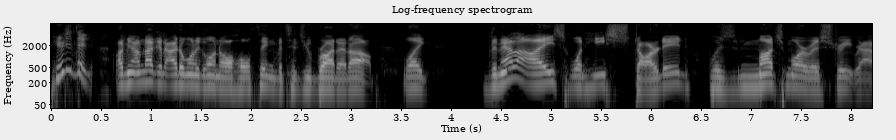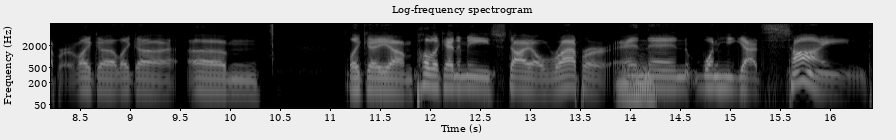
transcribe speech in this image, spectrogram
Here's the thing. I mean, I'm not gonna. I don't want to go into a whole thing, but since you brought it up, like Vanilla Ice, when he started, was much more of a street rapper, like a like a um like a um Public Enemy style rapper. Mhm. And then when he got signed,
